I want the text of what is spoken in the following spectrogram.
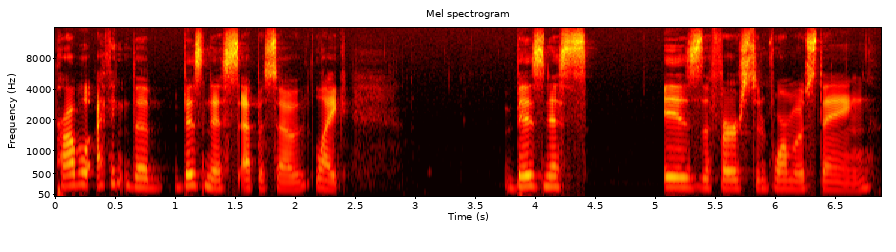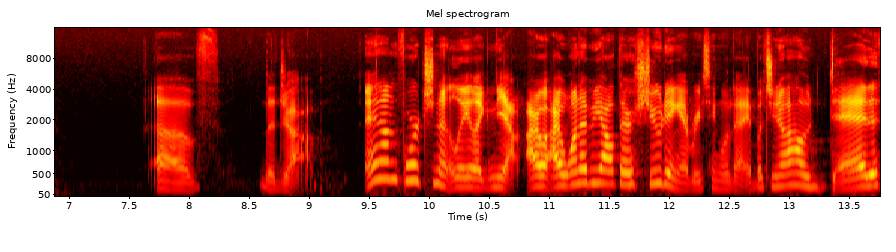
probably, I think the business episode, like, business is the first and foremost thing of the job. And unfortunately, like, yeah, I, I want to be out there shooting every single day. But you know how dead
